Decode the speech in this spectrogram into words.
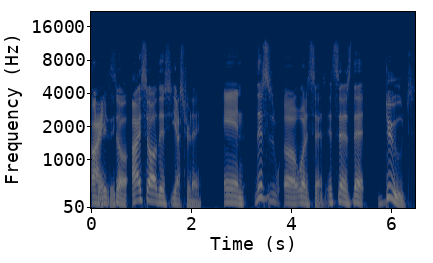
All right. Crazy. So I saw this yesterday, and this is uh, what it says. It says that dudes,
